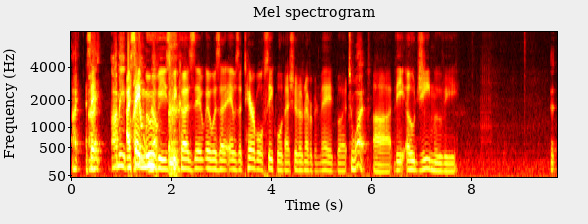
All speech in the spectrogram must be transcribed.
I I say- I, I mean I say don't know- movies because it, it was a it was a terrible sequel that should have never been made. But to what? uh, the OG movie, It-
